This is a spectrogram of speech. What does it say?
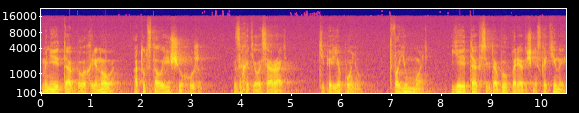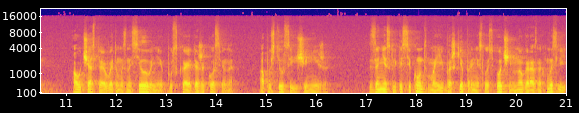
Мне и так было хреново, а тут стало еще хуже. Захотелось орать. Теперь я понял. Твою мать! Я и так всегда был порядочной скотиной, а участвуя в этом изнасиловании, пускай даже косвенно, опустился еще ниже. За несколько секунд в моей башке пронеслось очень много разных мыслей,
